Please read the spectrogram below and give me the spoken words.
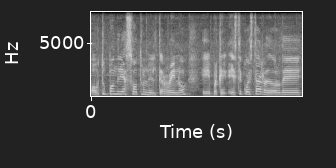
o tú pondrías otro en el terreno, eh, porque este cuesta alrededor de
